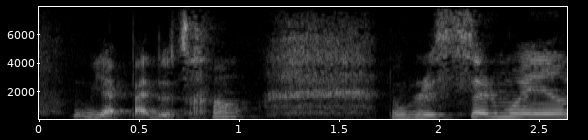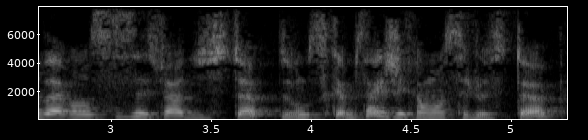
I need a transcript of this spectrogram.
où il n'y a pas de train. Donc le seul moyen d'avancer, c'est de faire du stop. Donc c'est comme ça que j'ai commencé le stop.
